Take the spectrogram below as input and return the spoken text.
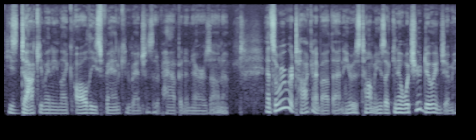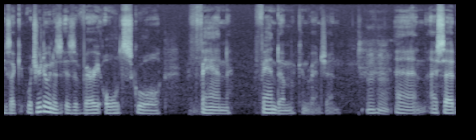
He's documenting like all these fan conventions that have happened in arizona. And so we were talking about that and he was telling me he's like you know what you're doing jim he's like what you're doing is, is a very old school fan fandom convention and I said,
